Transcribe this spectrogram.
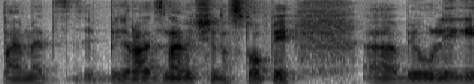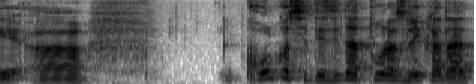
pa je med igralci z največji nastopi, uh, bil v ligi. Uh, koliko se ti zdi, da je tu razlika, da je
